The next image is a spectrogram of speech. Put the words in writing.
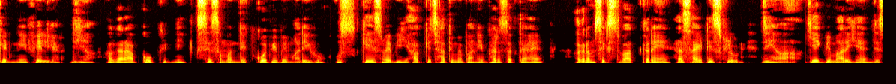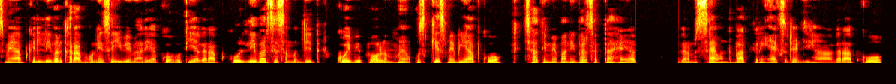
किडनी फेलियर जी हाँ अगर आपको किडनी से संबंधित कोई भी बीमारी हो, उस केस में भी आपके छाती में पानी भर सकता है। अगर हम सिक्स बात करें एसाइटिस फ्लूड जी हाँ ये एक बीमारी है जिसमें आपके लीवर खराब होने से ही बीमारी आपको होती है। अगर आपको लीवर से संबंधित कोई भी प्रॉब्लम है, उस केस में भी आपको छाती में पानी भर सकता है। अगर हम सेवंथ बात करें एक्सीडेंट जी हाँ अगर आपको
